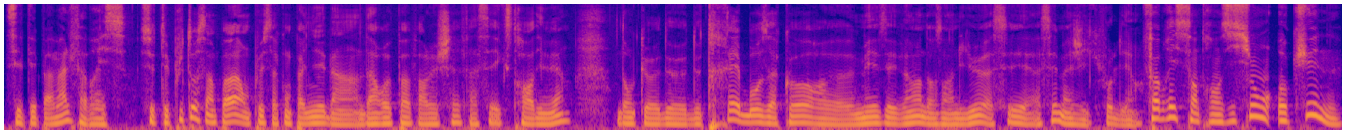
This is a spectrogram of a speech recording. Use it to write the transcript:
c'était pas mal, Fabrice. C'était plutôt sympa, en plus accompagné d'un repas par le chef assez extraordinaire. Donc euh, de, très beaux accords euh, mets et vins dans un lieu assez, assez magique, il faut le dire. Fabrice, sans transition, aucune.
